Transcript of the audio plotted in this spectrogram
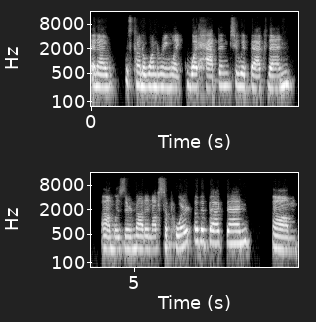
And I was kind of wondering like what happened to it back then. Um, was there not enough support of it back then? Um,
